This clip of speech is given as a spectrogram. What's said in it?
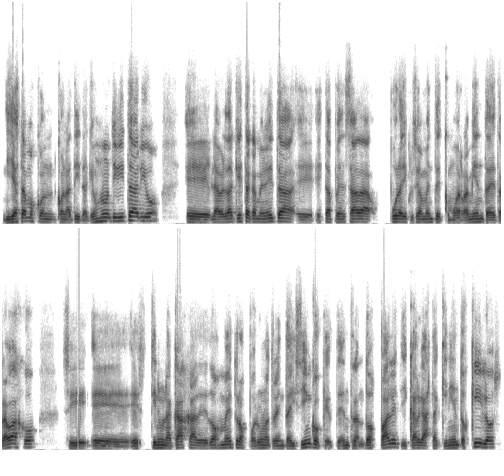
ya estamos con, la tita, que es un utilitario. Eh, la verdad que esta camioneta eh, está pensada pura y exclusivamente como herramienta de trabajo. ¿Sí? Eh, tiene una caja de 2 metros por 1,35 que te entran dos pallets y carga hasta 500 kilos,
